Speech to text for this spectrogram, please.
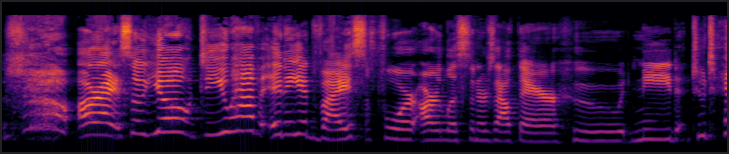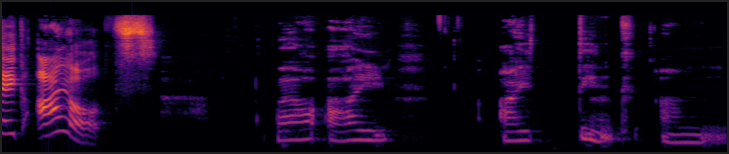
All right. So, yo, do you have any advice for our listeners out there who need to take IELTS? Well, I, I think um,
